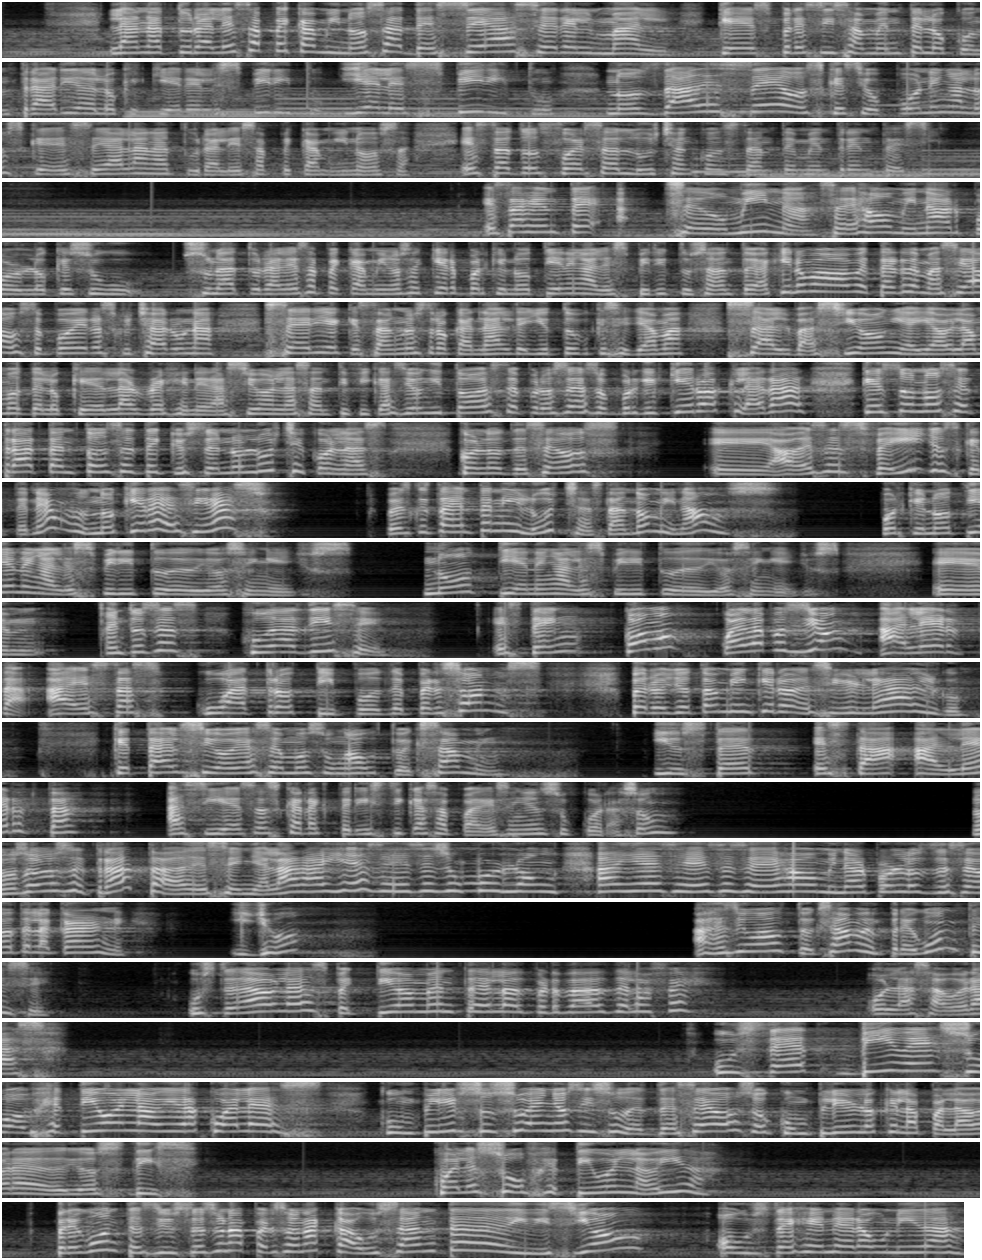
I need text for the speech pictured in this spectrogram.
La naturaleza pecaminosa desea hacer el mal, que es precisamente lo contrario de lo que quiere el espíritu. Y el espíritu nos da deseos que se oponen a los que desea la naturaleza pecaminosa. Estas dos fuerzas luchan constantemente entre sí. Esta gente se domina, se deja dominar por lo que su, su, naturaleza pecaminosa quiere porque no tienen al Espíritu Santo. Y aquí no me voy a meter demasiado, usted puede ir a escuchar una serie que está en nuestro canal de YouTube que se llama Salvación y ahí hablamos de lo que es la regeneración, la santificación y todo este proceso, porque quiero aclarar que esto no se trata entonces de que usted no luche con, las, con los deseos eh, a veces feillos que tenemos, no quiere decir eso. Pues que esta gente ni lucha, están dominados porque no tienen al Espíritu de Dios en ellos no tienen al Espíritu de Dios en ellos. Em, entonces, Judas dice, estén, ¿cómo? ¿Cuál es la posición? Alerta a estas cuatro tipos de personas. Pero yo también quiero decirle algo. ¿Qué tal si hoy hacemos un autoexamen y usted está alerta a si esas características aparecen en su corazón? No solo se trata de señalar, ay, ese, ese es un burlón, ay, ese, ese se deja dominar por los deseos de la carne. ¿Y yo? Hágase un autoexamen, pregúntese. ¿Usted habla despectivamente de las verdades de la fe o las abraza? ¿Usted vive su objetivo en la vida cuál es? ¿Cumplir sus sueños y sus deseos o cumplir lo que la palabra de Dios dice? ¿Cuál es su objetivo en la vida? Pregunte si usted es una persona causante de división o usted genera unidad.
